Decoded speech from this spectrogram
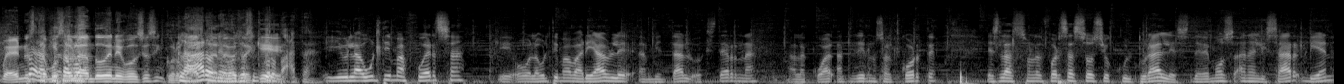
Bueno, estamos, hablando de negocios sin corbata. Claro, negocios sin corbata. Y la última fuerza o la última variable ambiental o externa a la cual, antes de irnos al corte, es las, son las fuerzas socioculturales. Debemos analizar bien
